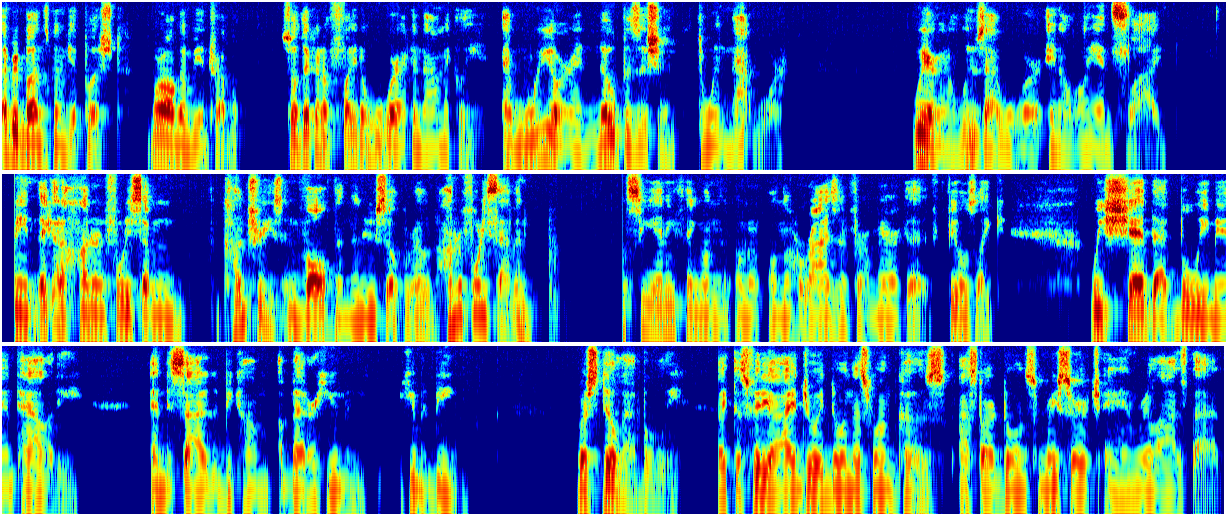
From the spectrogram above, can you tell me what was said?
every button's going to get pushed. We're all going to be in trouble. So they're going to fight a war economically, and we are in no position to win that war. We are going to lose that war in a landslide. I mean, they got 147 countries involved in the new Silk Road. 147. I don't see anything on the, on on the horizon for America that feels like we shed that bully mentality and decided to become a better human human being. We're still that bully. Like this video, I enjoyed doing this one because I started doing some research and realized that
